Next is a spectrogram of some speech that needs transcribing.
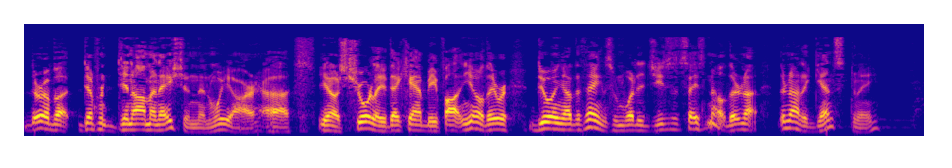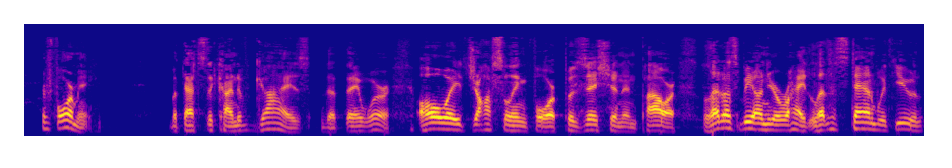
they're of a different denomination than we are. Uh, you know, surely they can't be following. You know, they were doing other things. And what did Jesus say? No, they're not. They're not against me. They're for me. But that's the kind of guys that they were. Always jostling for position and power. Let us be on your right. Let us stand with you.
